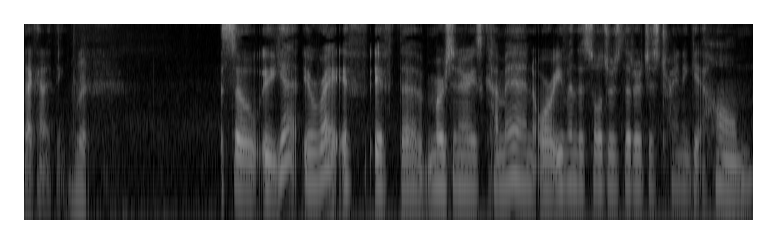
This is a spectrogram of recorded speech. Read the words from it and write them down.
that kind of thing. Right. So uh, yeah, you're right. If if the mercenaries come in, or even the soldiers that are just trying to get home,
